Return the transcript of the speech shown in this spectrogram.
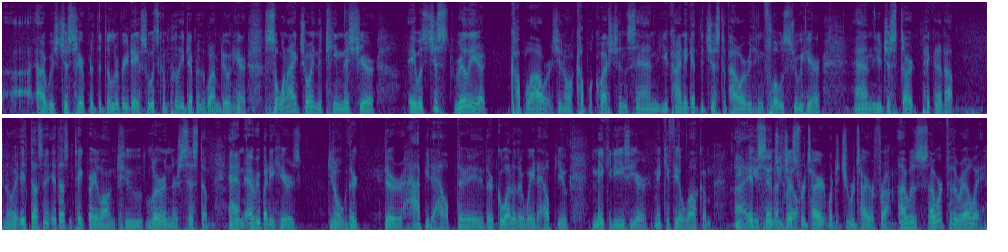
I was just here for the delivery day, so it's completely different than what I'm doing here. So when I joined the team this year, it was just really a couple hours, you know, a couple questions, and you kind of get the gist of how everything flows through here, and you just start picking it up. You know, it doesn't it doesn't take very long to learn their system, and everybody here is, you know, they're they're happy to help. They they go out of their way to help you, make it easier, make you feel welcome. You, Uh, you said you just retired. What did you retire from? I was I worked for the railway.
